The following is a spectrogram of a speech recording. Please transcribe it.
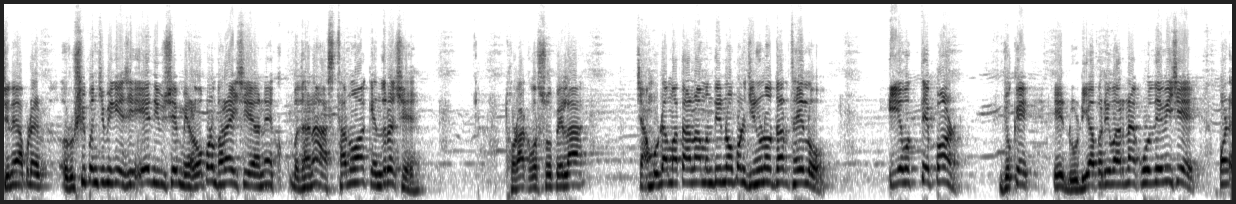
જેને આપણે ઋષિ પંચમી કહીએ છીએ, એ દિવસે મેળો પણ ભરાય છે અને બધાના આસ્થાનું આ કેન્દ્ર છે. થોડાક વર્ષો પહેલાં ચામુંડા માતાના મંદિરનો પણ જીર્ણોદ્ધાર થયેલો. એ વખતે પણ, જોકે એ ડોડિયા પરિવારના કુળદેવી છે, પણ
